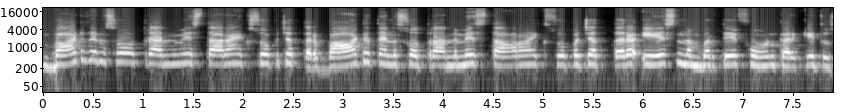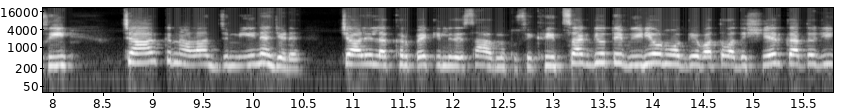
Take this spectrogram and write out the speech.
6239717175 6239717175 ਇਸ ਨੰਬਰ ਤੇ ਫੋਨ ਕਰਕੇ ਤੁਸੀਂ ਚਾਰ ਕਨਾਲਾਂ ਜ਼ਮੀਨ ਹੈ ਜਿਹੜੇ 40 ਲੱਖ ਰੁਪਏ ਕਿੱਲੇ ਦੇ ਹਿਸਾਬ ਨਾਲ ਤੁਸੀਂ ਖਰੀਦ ਸਕਦੇ ਹੋ ਤੇ ਵੀਡੀਓ ਨੂੰ ਅੱਗੇ ਵੱਧ ਤੋਂ ਵੱਧ ਸ਼ੇਅਰ ਕਰ ਦਿਓ ਜੀ।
